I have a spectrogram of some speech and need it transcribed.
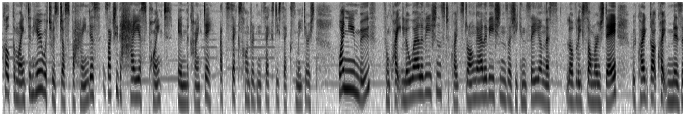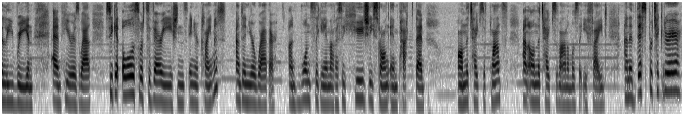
Cuilcagh Mountain here, which was just behind us, is actually the highest point in the county at 666 metres. When you move from quite low elevations to quite strong elevations, as you can see on this lovely summer's day, we've quite got quite miserly rain um, here as well. So you get all sorts of variations in your climate and in your weather. And once again, that has a hugely strong impact then on the types of plants and on the types of animals that you find. And in this particular area,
